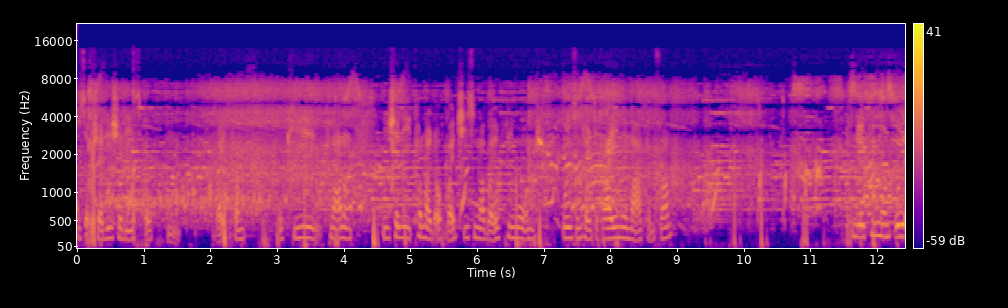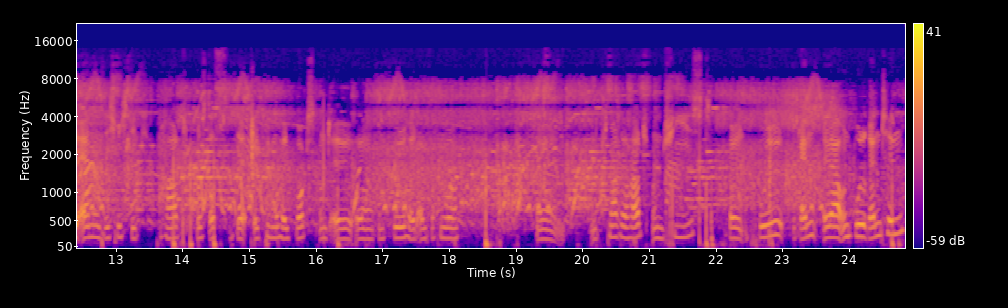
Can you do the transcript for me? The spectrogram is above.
Bis auf Shelly. Shelly ist auch ein Weitkampf. Okay, keine Ahnung. Shelly kann halt auch weit schießen, aber El Primo und Bull sind halt reine Nahkämpfer. Und El Primo und Bull ähneln sich richtig hart, ist, dass der El Primo halt boxt und, äh, und Bull halt einfach nur äh, eine Knarre hat und schießt. Weil Bull rennt, ja, und Bull rennt hin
